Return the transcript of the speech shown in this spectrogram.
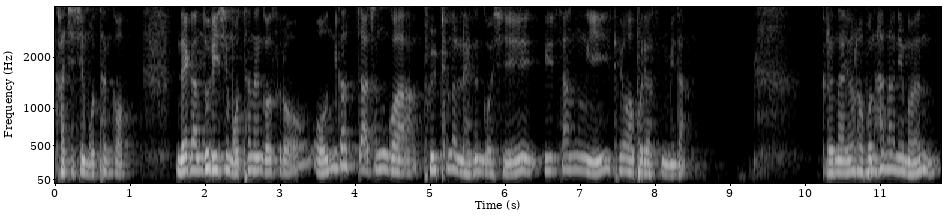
가지지 못한 것, 내가 누리지 못하는 것으로 온갖 짜증과 불평을 내는 것이 일상이 되어버렸습니다. 그러나 여러분, 하나님은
